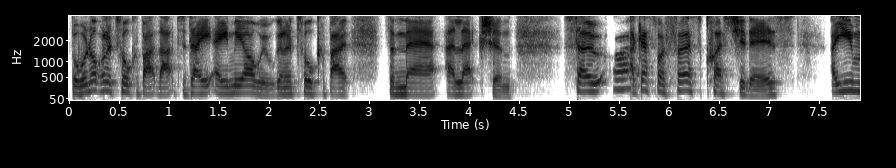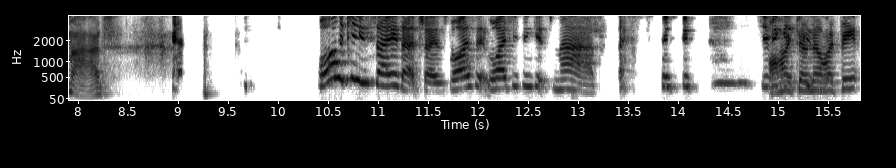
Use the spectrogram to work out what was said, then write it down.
But we're not going to talk about that today, Amy, are we? We're going to talk about the mayor election. So right. I guess my first question is Are you mad? why do you say that, James? Why is it? Why do you think it's mad? do I don't know. I've been.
